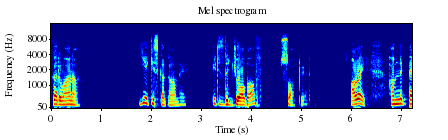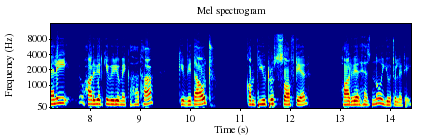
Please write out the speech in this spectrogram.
करवाना, ये किसका काम है? It is the job of software और राइट हमने पहले हार्डवेयर की वीडियो में कहा था कि without computer software hardware has no utility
